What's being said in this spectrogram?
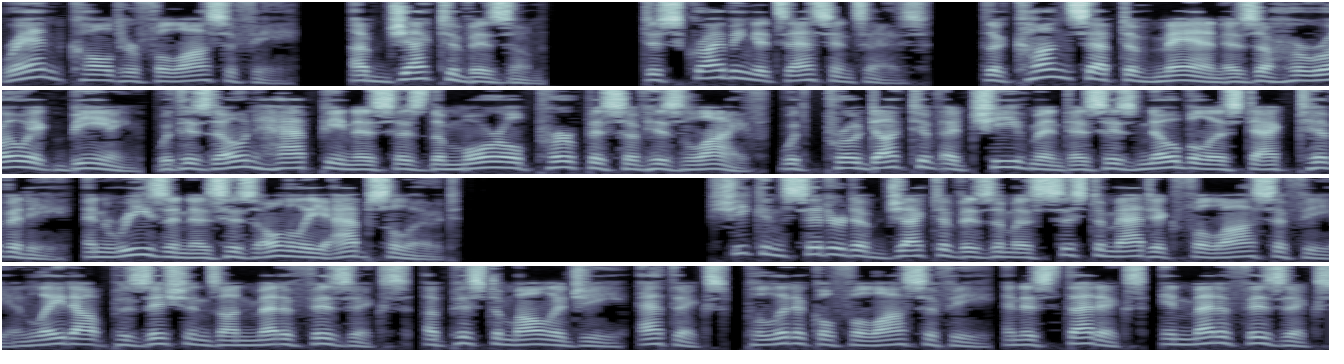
Rand called her philosophy, "...objectivism", describing its essence as the concept of man as a heroic being, with his own happiness as the moral purpose of his life, with productive achievement as his noblest activity, and reason as his only absolute. She considered objectivism a systematic philosophy and laid out positions on metaphysics, epistemology, ethics, political philosophy, and aesthetics. In metaphysics,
